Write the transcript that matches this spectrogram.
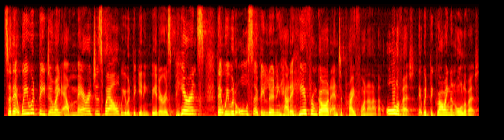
so that we would be doing our marriage as well, we would be getting better as parents, that we would also be learning how to hear from God and to pray for one another. All of it, that we'd be growing in all of it.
